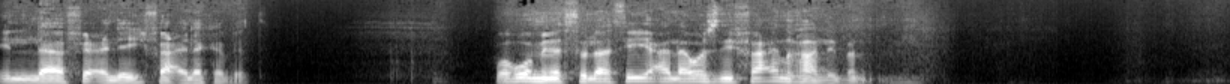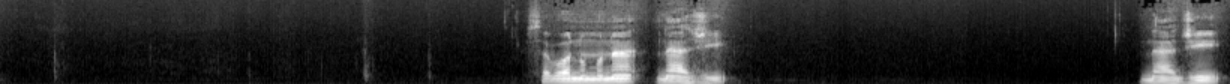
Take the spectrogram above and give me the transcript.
إلا فعلي فاعلك بيت وهو من الثلاثي على وزن فاعل غالبا. سبون منا ناجي. ناجي.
